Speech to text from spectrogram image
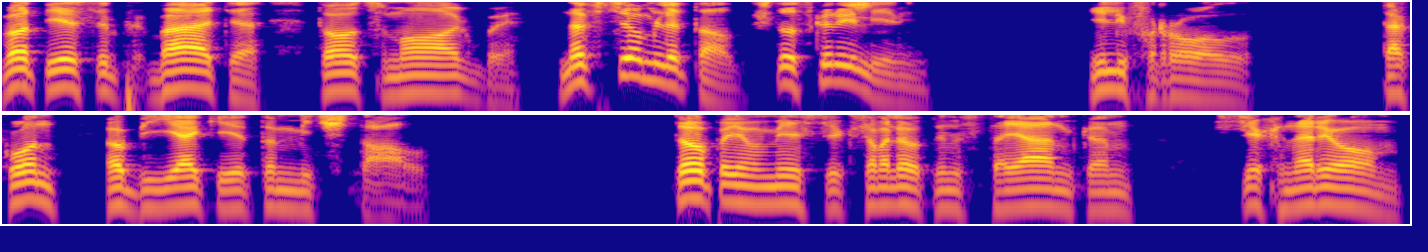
вот если б батя, тот смог бы, на всем летал, что с крыльями. Или фрол. Так он об этом мечтал. Топаем вместе к самолетным стоянкам с технарем.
